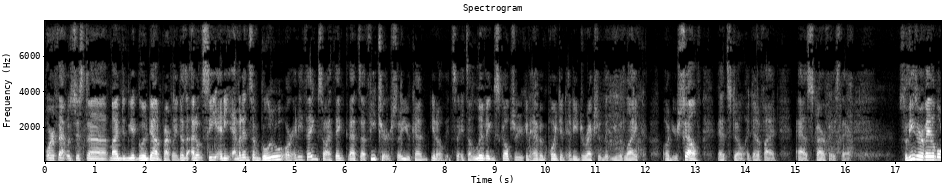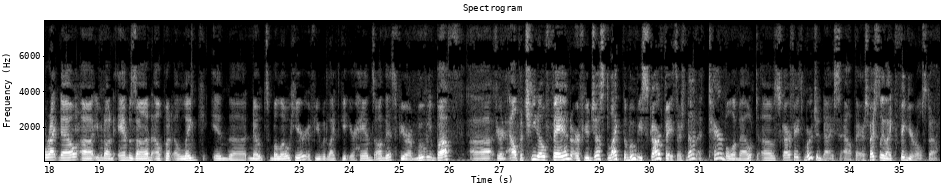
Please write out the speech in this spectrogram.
or if that was just uh, mine didn't get glued down properly. It doesn't. I don't see any evidence of glue or anything, so I think that's a feature. So you can, you know, it's it's a living sculpture. You can have him pointed any direction that you would like on yourself, and still identified as Scarface there. So these are available right now, uh, even on Amazon. I'll put a link in the notes below here if you would like to get your hands on this. If you're a movie buff, uh, if you're an Al Pacino fan, or if you just like the movie Scarface, there's not a terrible amount of Scarface merchandise out there, especially like figural stuff.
